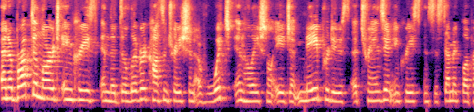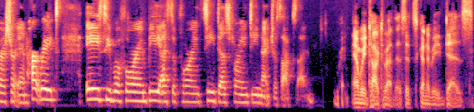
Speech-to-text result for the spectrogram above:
An abrupt and large increase in the delivered concentration of which inhalational agent may produce a transient increase in systemic blood pressure and heart rate. A, sevoflurane, B, isoflurane, C, desflurane, D, nitrous oxide. Right. And we talked about this. It's going to be DES.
